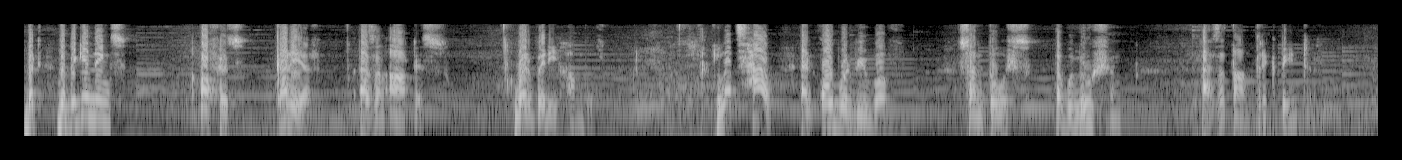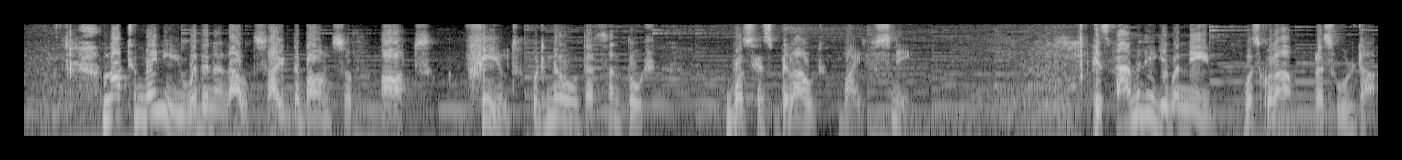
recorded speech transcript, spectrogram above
But the beginnings of his career as an artist were very humble. Let's have an overview of Santosh's evolution as a tantric painter. Not many within and outside the bounds of art field would know that Santosh was his beloved wife's name. His family given name was Ghulam Rasool Dar.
